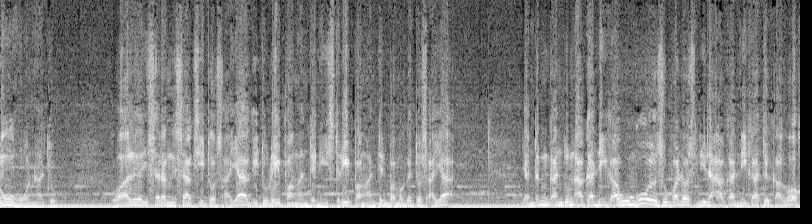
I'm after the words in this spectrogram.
Nuhun atuh Wali serang saksi to saya gitu deh panganten istri panganten pamagetos saya. Jantan kantun akan nikah unggul supados dina akan nikah teu kagok.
